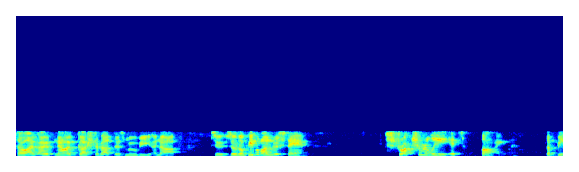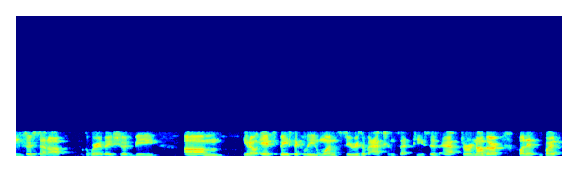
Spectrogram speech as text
so I've, I've now I've gushed about this movie enough to so so people understand. Structurally, it's fine. The beats are set up where they should be. Um, you know, it's basically one series of action set pieces after another, but it but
